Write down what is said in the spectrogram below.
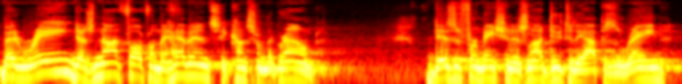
that rain does not fall from the heavens, it comes from the ground. Desert formation is not due to the absence of rain,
